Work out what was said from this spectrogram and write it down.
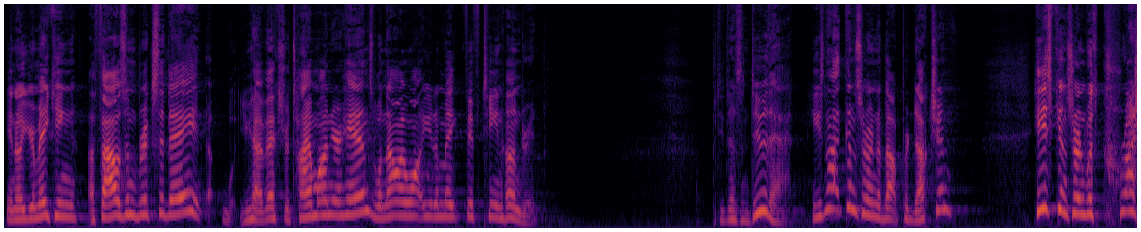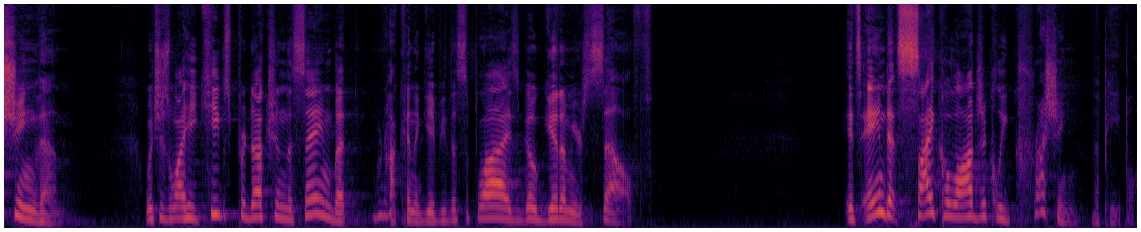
You know, you're making a thousand bricks a day, you have extra time on your hands. Well, now I want you to make 1,500. But he doesn't do that. He's not concerned about production, he's concerned with crushing them which is why he keeps production the same, but we're not going to give you the supplies. Go get them yourself. It's aimed at psychologically crushing the people.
